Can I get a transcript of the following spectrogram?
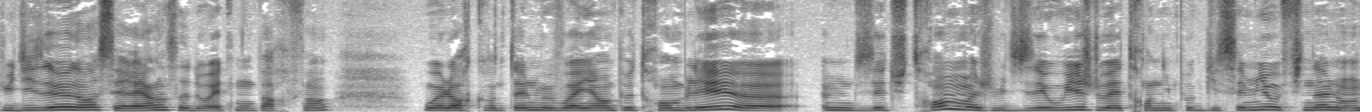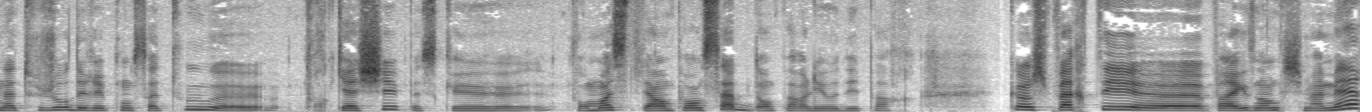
lui disais Non, c'est rien, ça doit être mon parfum. Ou alors, quand elle me voyait un peu trembler, euh, elle me disait Tu trembles? Moi, je lui disais Oui, je dois être en hypoglycémie. Au final, on a toujours des réponses à tout euh, pour cacher, parce que pour moi, c'était impensable d'en parler au départ. Quand je partais, euh, par exemple, chez ma mère,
